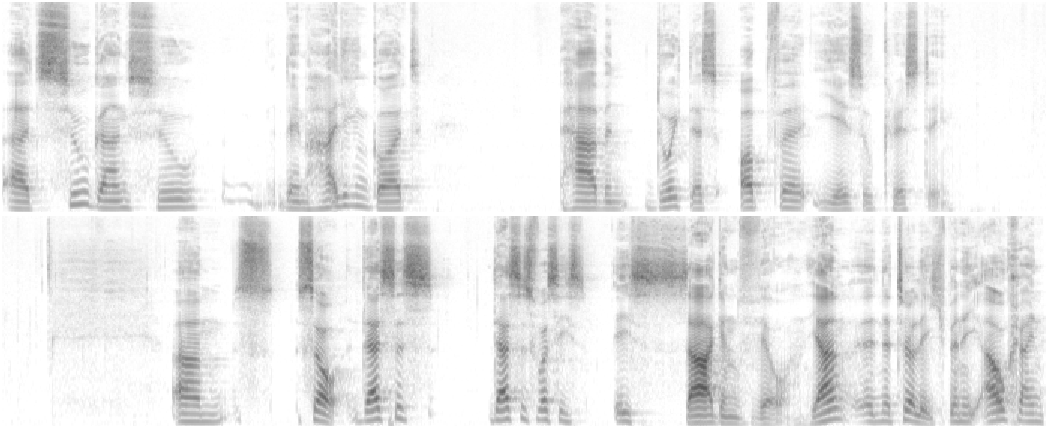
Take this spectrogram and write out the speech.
äh, Zugang zu dem heiligen Gott haben durch das Opfer Jesu Christi. Ähm, so, das ist, das ist was ich, ich sagen will. Ja, natürlich bin ich auch ein,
